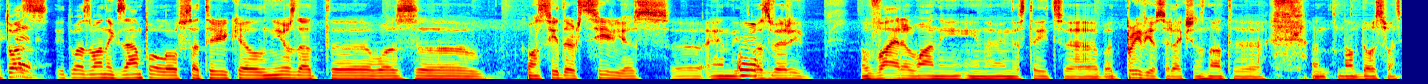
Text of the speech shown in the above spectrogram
it was it was one example of satirical news that uh, was uh, considered serious uh, and it mm. was very viral one in in the states, uh, but previous elections, not uh, not those ones.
